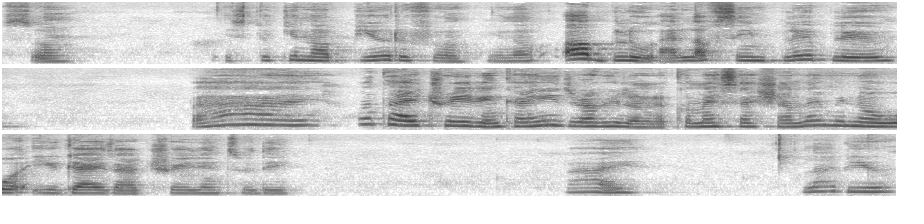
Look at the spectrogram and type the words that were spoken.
So it's looking up beautiful you know. All blue. I love seeing blue blue. Bye. What are you trading? Can you drop it on the comment section? Let me know what you guys are trading today. Bye. Love you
